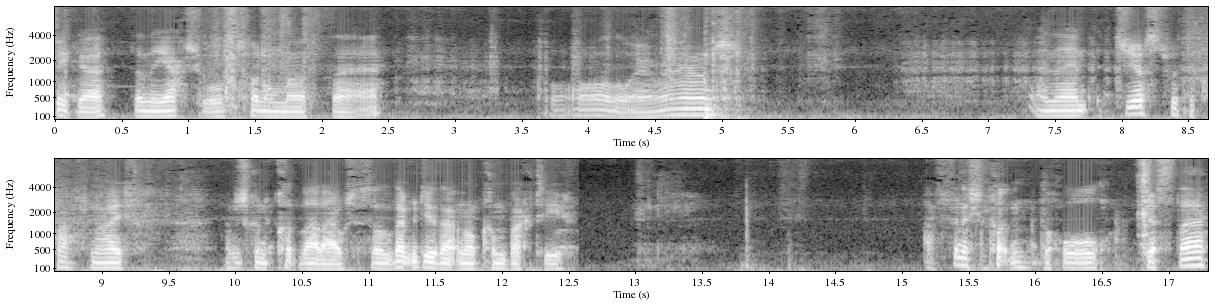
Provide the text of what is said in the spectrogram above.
bigger than the actual tunnel mouth there. All the way around and then just with the craft knife I'm just going to cut that out. So let me do that and I'll come back to you. I've finished cutting the hole just there.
